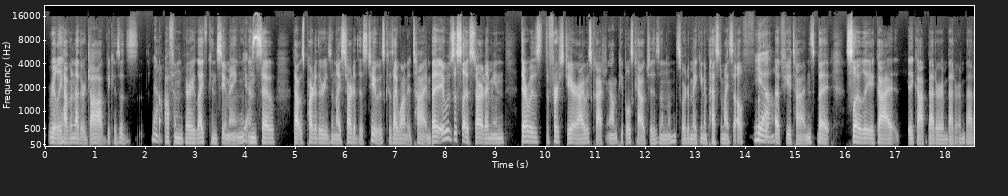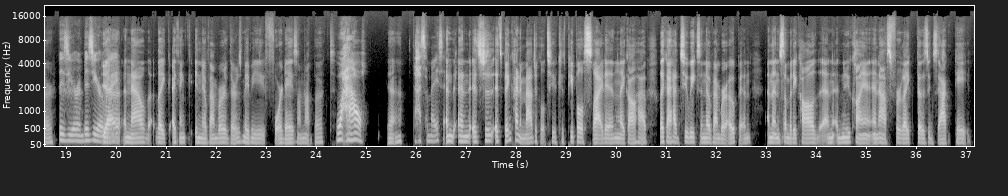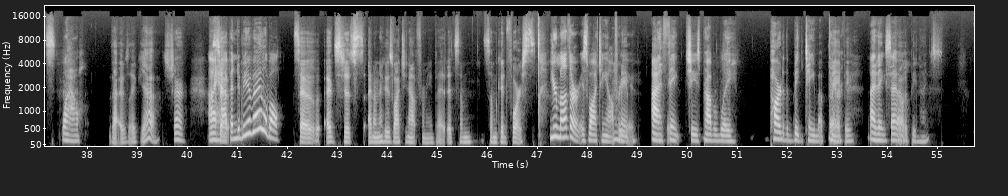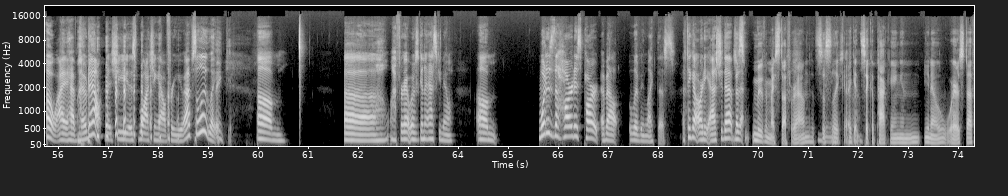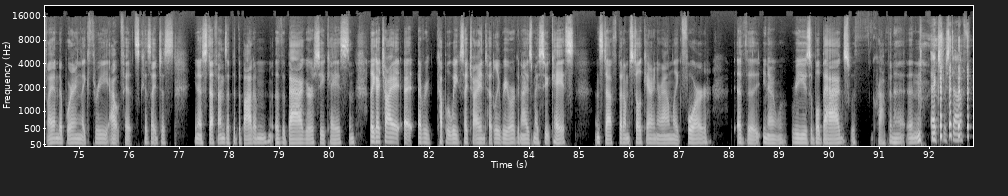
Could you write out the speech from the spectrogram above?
really have another job because it's No. often very life consuming. Yes. And so that was part of the reason I started this too, is because I wanted time. But it was a slow start. I mean, there was the first year I was crashing on people's couches and sort of making a pest of myself a- Yeah. a, few times. But slowly it got it got better and better and better. Busier and busier, Yeah. right? And now like I think in November there's maybe four days I'm not booked. Wow. Yeah. That's amazing. And and it's just it's been kind of magical too because people slide in like I'll have like I had two weeks in November open and then somebody called and a new client and asked for like those exact dates. wow. That I was like, yeah, sure. I So- happen to be available. So it's just I don't know who's watching out for me, but it's some some good force. Your mother is watching out for you. I Maybe. think she's probably part of the big team up there. Maybe I think so. that would be nice. Oh, I have no doubt that she is watching out for you. Absolutely. Thank you. Um uh I forgot what I was gonna ask you now. Um what is the hardest part about living like this? I think I already asked you that, but just moving my stuff around. It's just like I get around. sick of packing and you know wear stuff. I end up wearing like three outfits because I just you know stuff ends up at the bottom of a bag or a suitcase, and like I try uh, every couple of weeks. I try and totally reorganize my suitcase and stuff, but I'm still carrying around like four of the you know reusable bags with crap in it and extra stuff.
